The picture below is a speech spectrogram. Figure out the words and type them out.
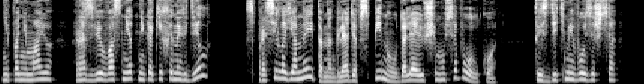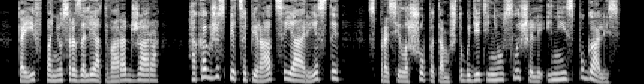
«Не понимаю, разве у вас нет никаких иных дел?» — спросила я Нейтана, глядя в спину удаляющемуся волку. «Ты с детьми возишься. Таиф понес Розали отвар от жара. А как же спецоперации, аресты?» — спросила шепотом, чтобы дети не услышали и не испугались.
